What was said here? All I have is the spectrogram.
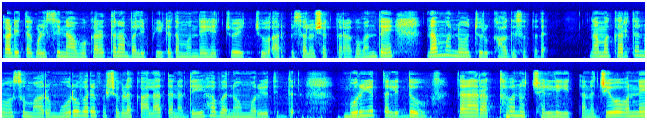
ಕಡಿತಗೊಳಿಸಿ ನಾವು ಕರ್ತನ ಬಲಿಪೀಠದ ಮುಂದೆ ಹೆಚ್ಚು ಹೆಚ್ಚು ಅರ್ಪಿಸಲು ಶಕ್ತರಾಗುವಂತೆ ನಮ್ಮನ್ನು ಚುರುಕಾಗಿಸುತ್ತದೆ. ನಮ್ಮ ಕರ್ತನು ಸುಮಾರು ಮೂರುವರೆ ವರ್ಷಗಳ ಕಾಲ ತನ್ನ ದೇಹವನ್ನು ಮುರಿಯುತ್ತಿದ್ದ, ಮುರಿಯುತ್ತಲಿದ್ದು, ತನ್ನ ರಕ್ತವನ್ನು ಚೆಲ್ಲಿ ತನ್ನ ಜೀವವನ್ನೇ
